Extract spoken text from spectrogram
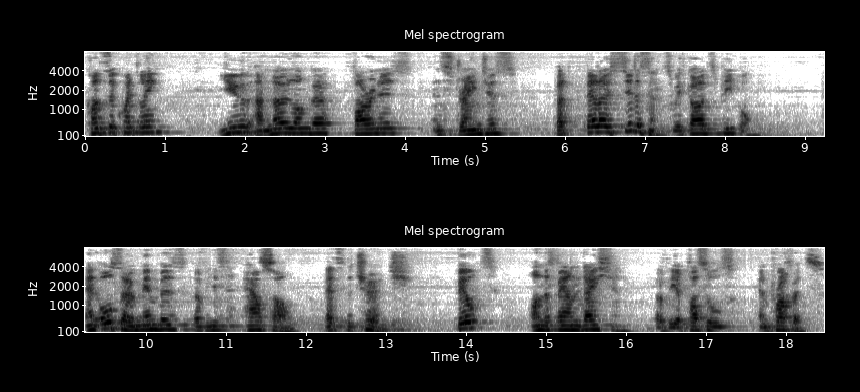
Consequently, you are no longer foreigners and strangers, but fellow citizens with God's people, and also members of his household. That's the church, built on the foundation of the apostles and prophets,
